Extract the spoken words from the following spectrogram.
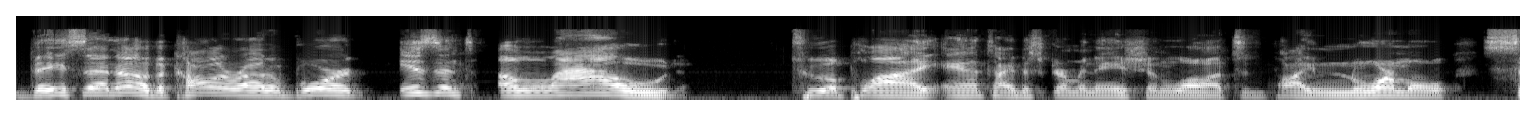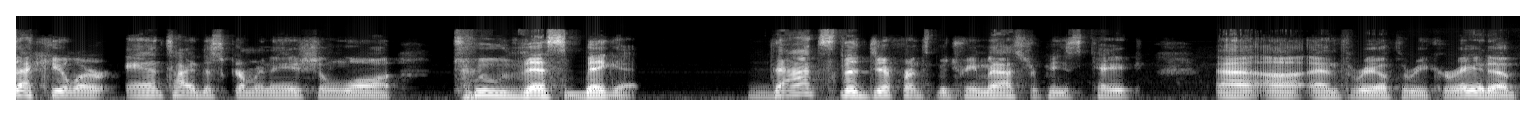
they said, no, the Colorado board isn't allowed to apply anti discrimination law, to apply normal secular anti discrimination law to this bigot. Hmm. That's the difference between Masterpiece Cake uh, uh, and 303 Creative.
